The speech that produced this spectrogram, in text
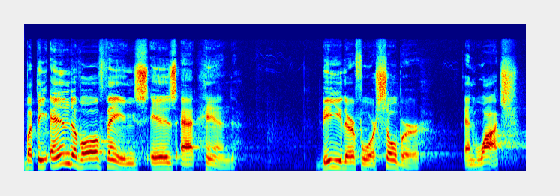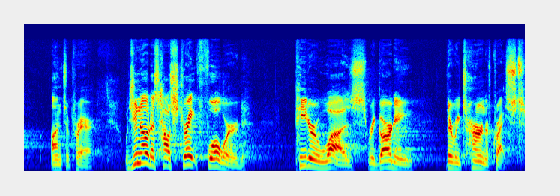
But the end of all things is at hand. Be ye therefore sober and watch unto prayer. Would you notice how straightforward Peter was regarding the return of Christ?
